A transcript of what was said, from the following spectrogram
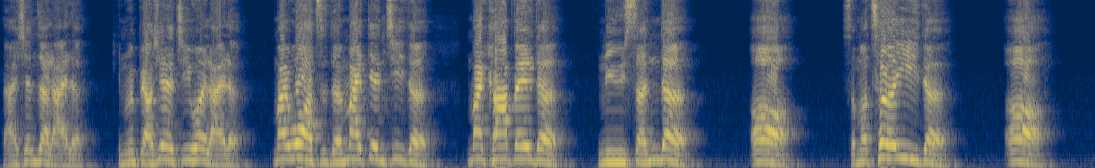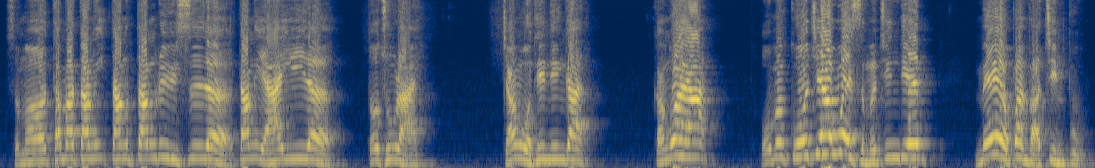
来，现在来了，你们表现的机会来了。卖袜子的、卖电器的、卖咖啡的、女神的，哦，什么侧翼的，哦，什么他妈当当当律师的、当牙医的，都出来讲我听听看，赶快啊！我们国家为什么今天没有办法进步？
